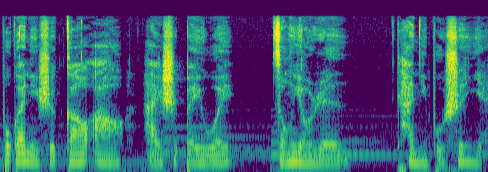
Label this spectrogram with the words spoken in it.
不管你是高傲还是卑微，总有人看你不顺眼。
